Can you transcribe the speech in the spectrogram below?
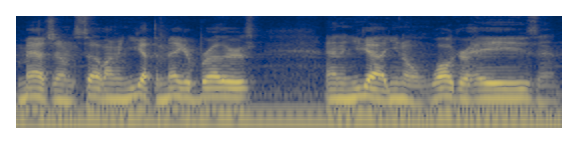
match on itself. I mean, you got the Mega Brothers, and then you got you know Walker Hayes, and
